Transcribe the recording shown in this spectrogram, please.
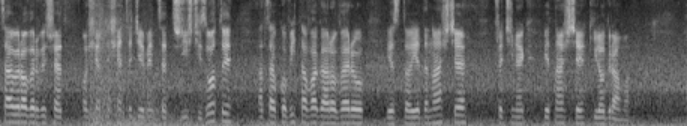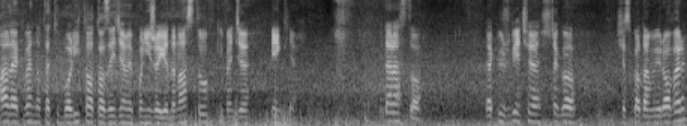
cały rower wyszedł 8930 zł, a całkowita waga roweru jest to 11,15 kg. Ale jak będą te tubolito, to zejdziemy poniżej 11 i będzie pięknie. I teraz co? Jak już wiecie, z czego się składa mój rower,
